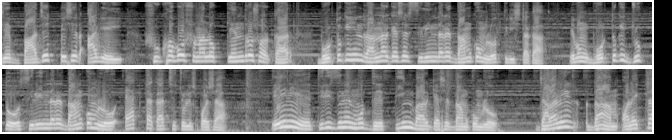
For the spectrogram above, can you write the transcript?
যে বাজেট পেশের আগেই সুখবর শোনালো কেন্দ্র সরকার, ভর্তুকিহীন রান্নার গ্যাসের সিলিন্ডারের দাম কমলো তিরিশ টাকা এবং ভর্তুকি যুক্ত সিলিন্ডারের দাম কমলো এক টাকা ছেচল্লিশ পয়সা। এই নিয়ে তিরিশ দিনের মধ্যে তিনবার গ্যাসের দাম কমলো। জ্বালানির দাম অনেকটা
